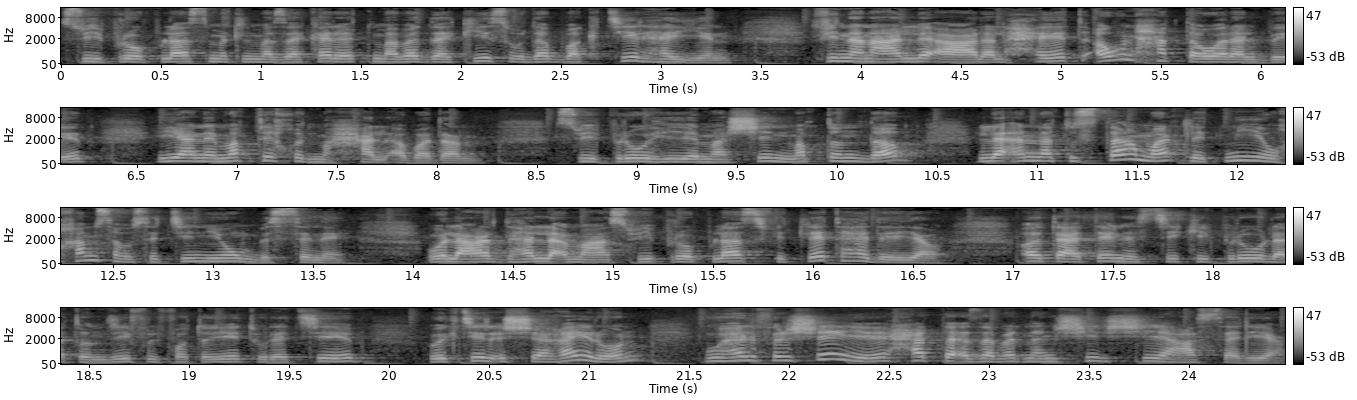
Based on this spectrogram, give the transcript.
سوي برو بلس مثل ما ذكرت ما بدها كيس وضبها كتير هين. فينا نعلقها على الحيط أو نحطها ورا الباب. يعني ما بتاخد محل أبدا. سوي برو هي machine ما بتنضب لأنها تستعمل 365 يوم بالسنة. والعرض هلأ مع سوي برو بلس في ثلاث هدايا. قطعتين ستيكي برو لتنظيف الفوتويات والتياب وكتير أشياء غيرهم. وهالفرشاية حتى إذا بدنا نشيل شيء على السريع.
